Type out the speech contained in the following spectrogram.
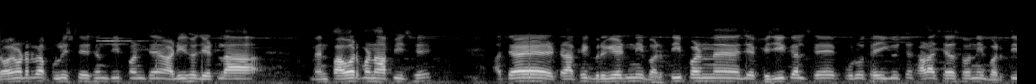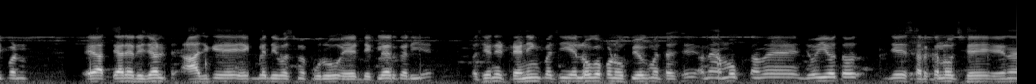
લો એન્ડ ઓર્ડરના પોલીસ સ્ટેશનથી પણ ત્યાં અઢીસો જેટલા મેન પાવર પણ આપી છે. અત્યારે ટ્રાફિક બ્રિગેડની ભરતી પણ જે ફિઝિકલ છે, પૂરું થઈ ગયું છે. સાડા છસોની ભરતી પણ એ અત્યારે રિઝલ્ટ આજ કે એક બે દિવસમાં પૂરું એ ડિક્લેર કરીએ. પછી એની ટ્રેનિંગ પછી એ લોકો પણ ઉપયોગમાં થશે. અને અમુક તમે જોઈએ તો જે સર્કલો છે, એને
